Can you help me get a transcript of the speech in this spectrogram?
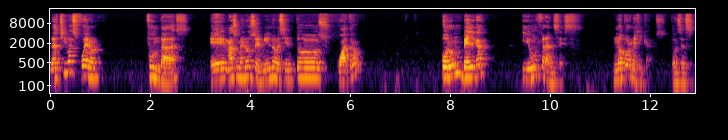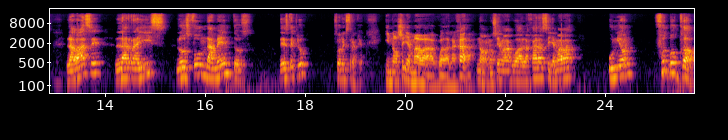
Las Chivas fueron fundadas eh, más o menos en 1904 por un belga y un francés, no por mexicanos. Entonces, la base, la raíz, los fundamentos de este club son extranjeros. Y no se llamaba Guadalajara. No, no se llamaba Guadalajara, se llamaba Unión Football Club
